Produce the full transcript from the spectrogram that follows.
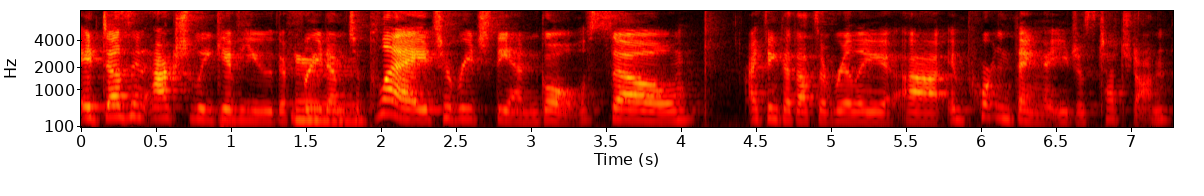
it doesn't actually give you the freedom mm-hmm. to play to reach the end goal. So I think that that's a really uh, important thing that you just touched on.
